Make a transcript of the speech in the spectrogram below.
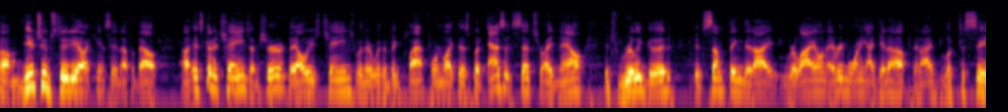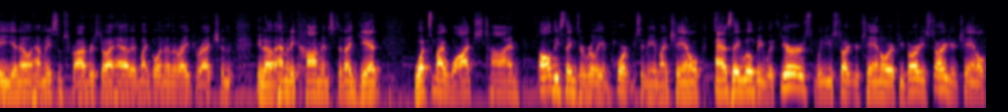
Um, YouTube studio I can't say enough about uh, it's going to change I'm sure. They always change when they're with a big platform like this but as it sits right now it's really good. It's something that I rely on every morning I get up and I look to see you know how many subscribers do I have? Am I going in the right direction? You know how many comments did I get what's my watch time? All these things are really important to me in my channel as they will be with yours when you start your channel or if you've already started your channel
